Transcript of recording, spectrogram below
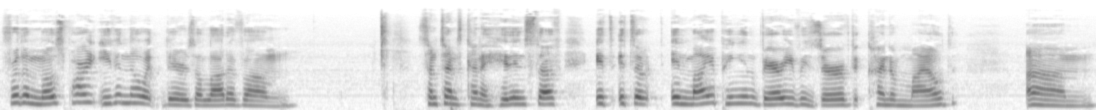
For the most part, even though it, there's a lot of um, sometimes kind of hidden stuff, it's it's a in my opinion very reserved, kind of mild, um,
